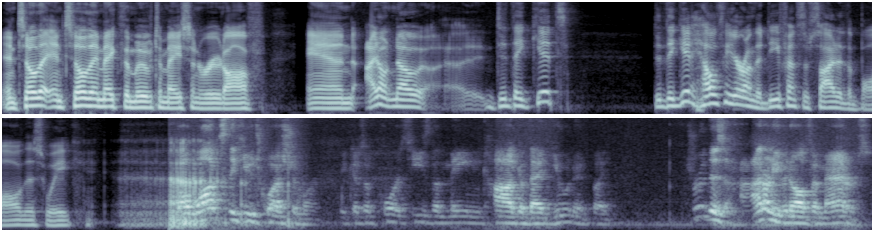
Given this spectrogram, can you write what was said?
until they until they make the move to Mason Rudolph. And I don't know, uh, did they get did they get healthier on the defensive side of the ball this week? Well, Watt's the huge question mark because, of course, he's the main cog of that unit. But truth is, I don't even know if it matters.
